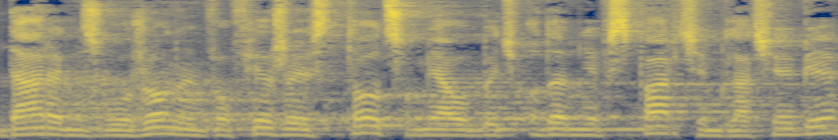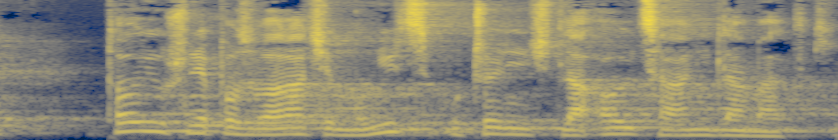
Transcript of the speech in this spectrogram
darem złożonym w ofierze jest to, co miało być ode mnie wsparciem dla ciebie, to już nie pozwalacie mu nic uczynić dla ojca ani dla matki.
